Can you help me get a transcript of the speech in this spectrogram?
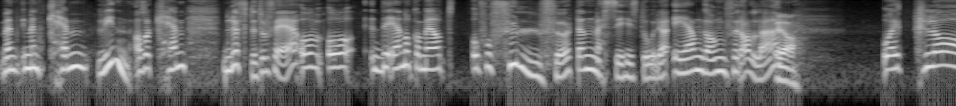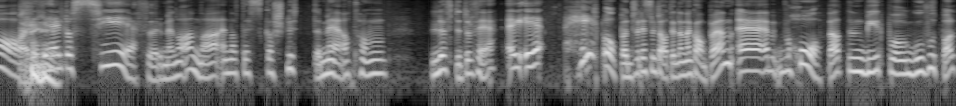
Men, men hvem vinner? Altså, hvem løfter trofeet? Og, og det er noe med at å få fullført den Messi-historia én gang for alle Ja. Og jeg klarer ikke helt å se for meg noe annet enn at det skal slutte med at han løfter trofeet. Jeg er helt åpen for resultatet i denne kampen. Jeg håper at den byr på god fotball.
